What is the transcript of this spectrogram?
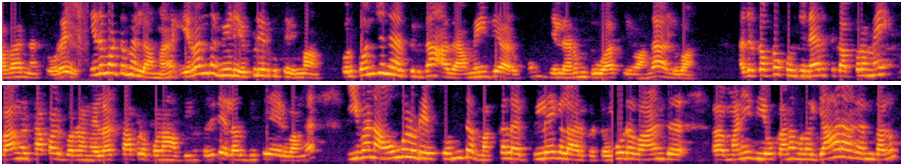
அவேர்னஸோட இருக்கு. இது மட்டும் இல்லாம இறந்த வீடு எப்படி இருக்கும் தெரியுமா? ஒரு கொஞ்ச நேரத்துக்கு தான் அது அமைதியா இருக்கும். எல்லாரும் துவா செய்வாங்க அழுவாங்க. அதுக்கப்புறம் கொஞ்ச நேரத்துக்கு அப்புறமே வாங்க சாப்பாடு போடுறாங்க எல்லாரும் சாப்பிட போலாம் அப்படின்னு சொல்லிட்டு எல்லாரும் பிஸி ஆயிருவாங்க. ஈவன் அவங்களுடைய சொந்த மக்களை பிள்ளைகளா இருக்கட்டும் கூட வாழ்ந்த அஹ், மனைவியோ கணவனோ யாராக இருந்தாலும்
